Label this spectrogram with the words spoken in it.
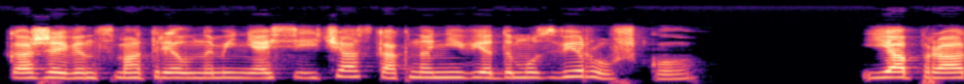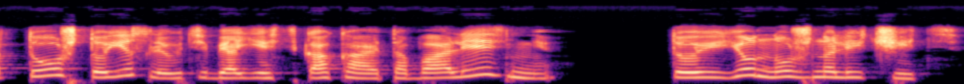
Кожевин смотрел на меня сейчас, как на неведомую зверушку. Я про то, что если у тебя есть какая-то болезнь, то ее нужно лечить.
